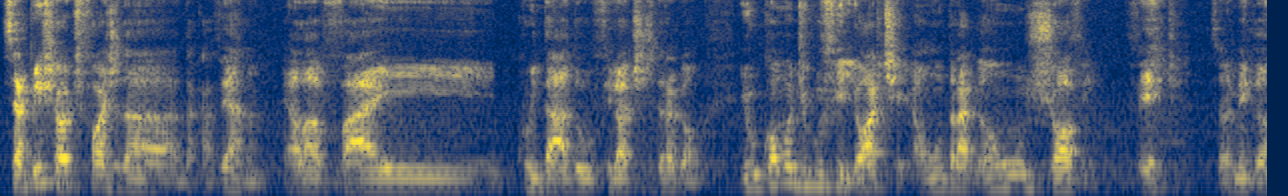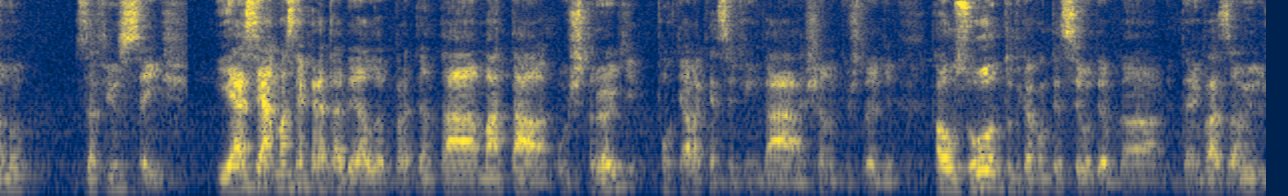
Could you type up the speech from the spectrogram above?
Se a Princess foge da, da caverna, ela vai cuidar do filhote de dragão. E o como eu digo filhote, é um dragão jovem, verde. Se eu não me engano, desafio 6. E essa é a arma secreta dela para tentar matar o Strug, porque ela quer se vingar achando que o Strug causou tudo que aconteceu da, da invasão e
